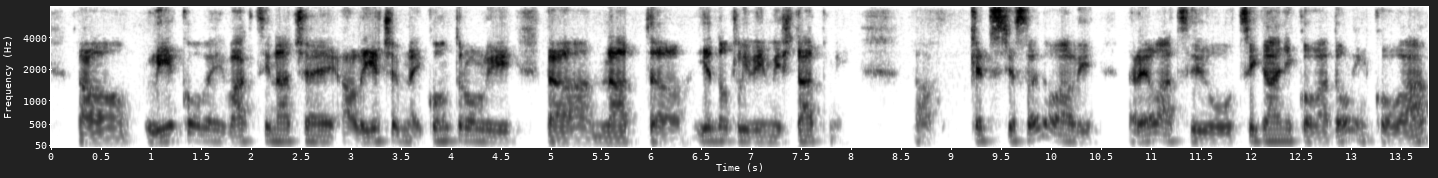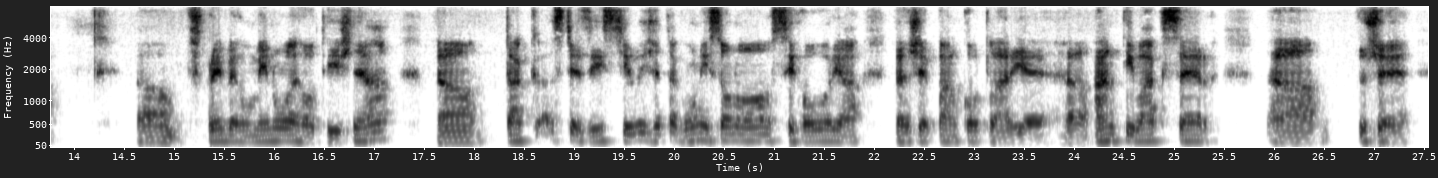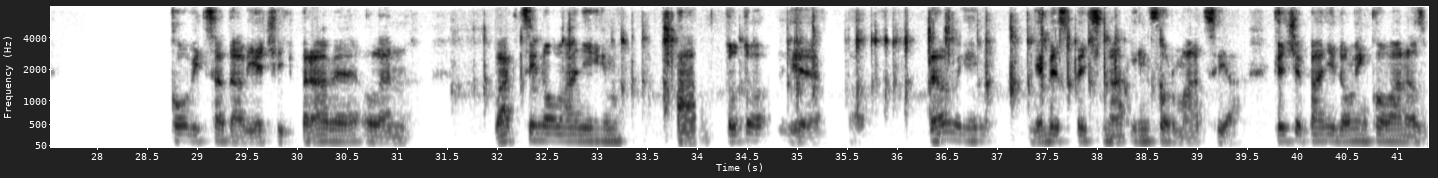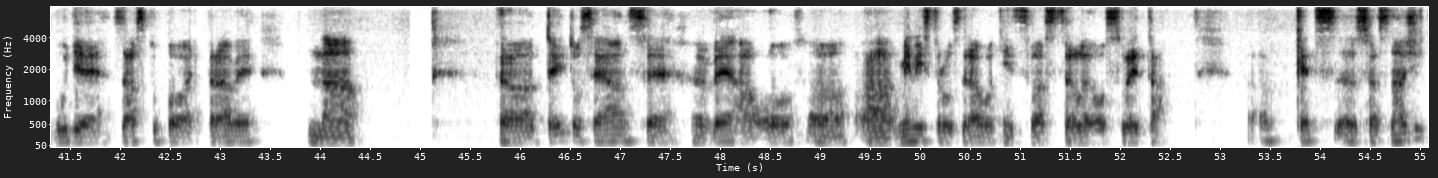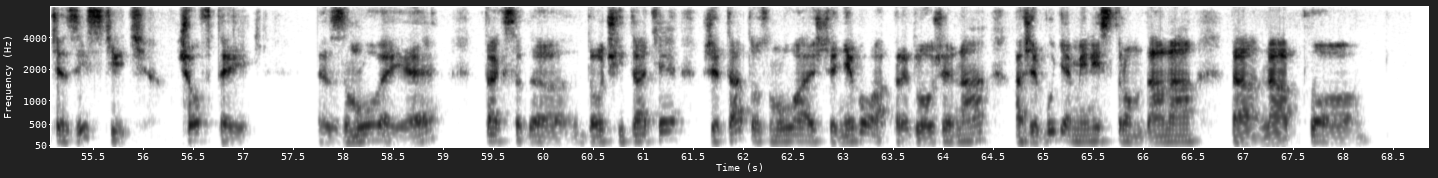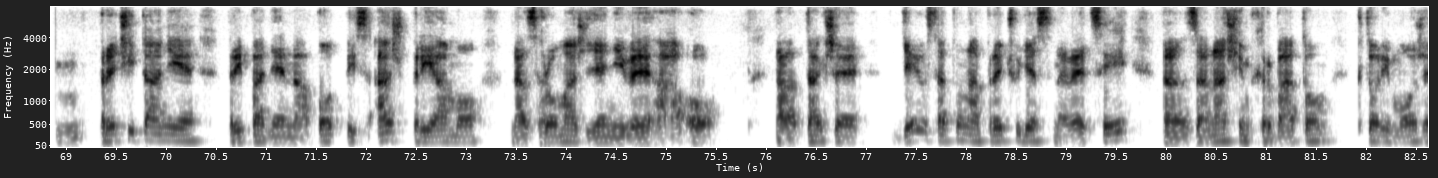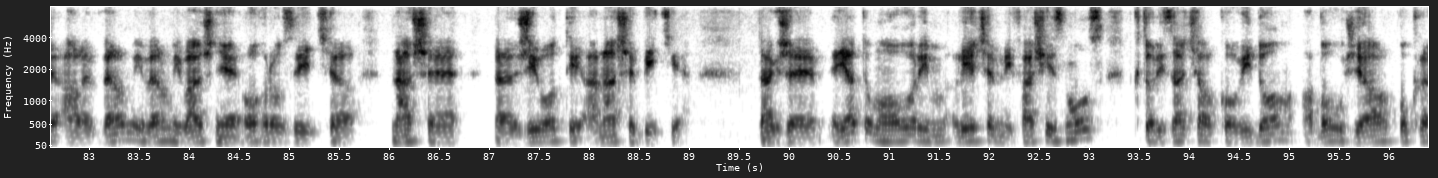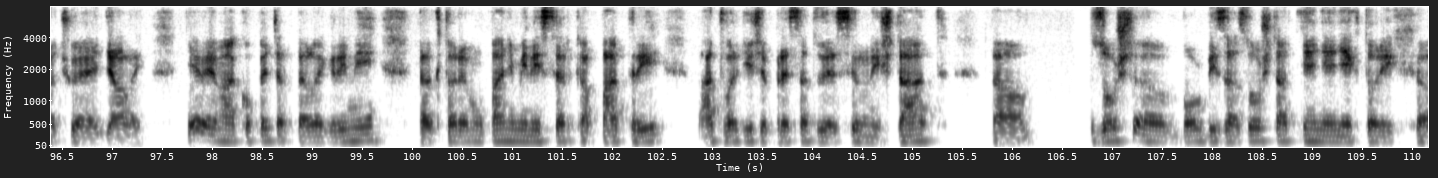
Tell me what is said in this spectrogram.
liekovej, vakcinačnej a liečebnej kontroly nad jednotlivými štátmi. Keď ste sledovali reláciu Cigániková Dolinková v priebehu minulého týždňa, tak ste zistili, že tak unisono si hovoria, že pán Kotlar je antivaxer, že COVID sa dá liečiť práve len vakcinovaním. A toto je veľmi nebezpečná informácia. Keďže pani Dolinková nás bude zastupovať práve na tejto seanse VHO a ministrov zdravotníctva z celého sveta. Keď sa snažíte zistiť, čo v tej zmluve je, tak sa dočítate, že táto zmluva ešte nebola predložená a že bude ministrom daná na prečítanie, prípadne na podpis až priamo na zhromaždení VHO. A, takže dejú sa tu na prečudesné veci e, za našim chrbátom, ktorý môže ale veľmi, veľmi vážne ohroziť e, naše e, životy a naše bytie. Takže ja tomu hovorím liečebný fašizmus, ktorý začal covidom a bohužiaľ pokračuje aj ďalej. Neviem ako Peter Pellegrini, ktorému pani ministerka patrí a tvrdí, že presadzuje silný štát, zoš, e, bol by za zoštátnenie niektorých e, e,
